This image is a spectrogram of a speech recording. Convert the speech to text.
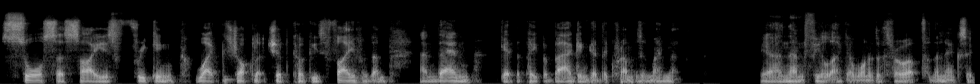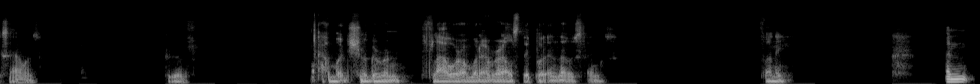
saucer sized freaking white chocolate chip cookies, five of them, and then get the paper bag and get the crumbs in my mouth. Yeah, and then feel like I wanted to throw up for the next six hours because of how much sugar and flour and whatever else they put in those things. Funny. And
